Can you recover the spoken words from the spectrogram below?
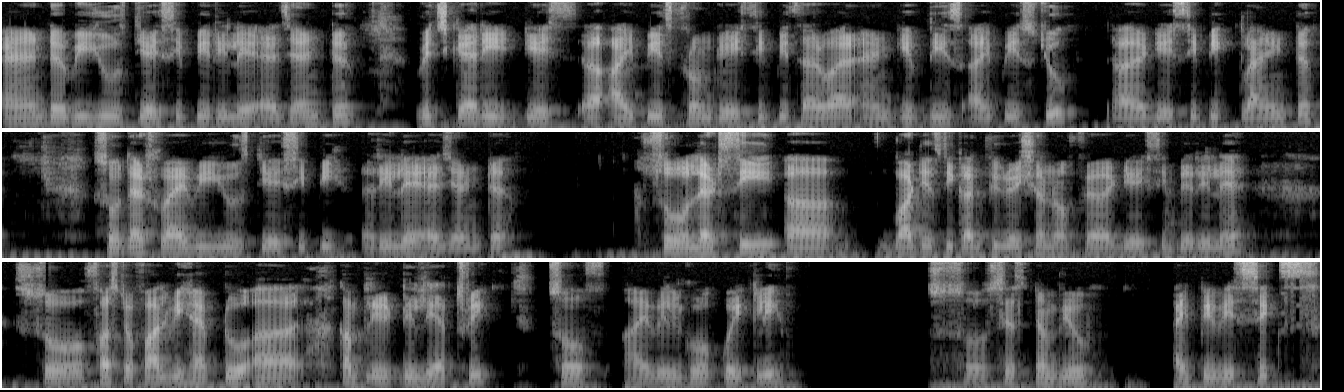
And uh, we use DHCP relay agent which carry uh, IPs from DHCP server and give these IPs to uh, DHCP client. So that's why we use DHCP relay agent. So let's see uh, what is the configuration of uh, DHCP relay so first of all we have to uh, complete the layer 3 so I will go quickly. So system view IPv6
